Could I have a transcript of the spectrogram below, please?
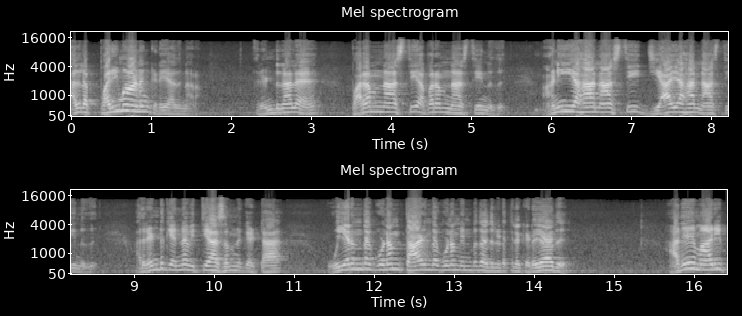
அதில் பரிமாணம் கிடையாதுனாராம். ரெண்டு பரம் நாஸ்தி அபரம் நாஸ்தின்னுது. அணியா நாஸ்தி ஜியாயா நாஸ்தின்னுது. அது ரெண்டுக்கு என்ன வித்தியாசம்னு கேட்டால் உயர்ந்த குணம் தாழ்ந்த குணம் என்பது அதிலிடத்தில் கிடையாது. அதே மாதிரி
